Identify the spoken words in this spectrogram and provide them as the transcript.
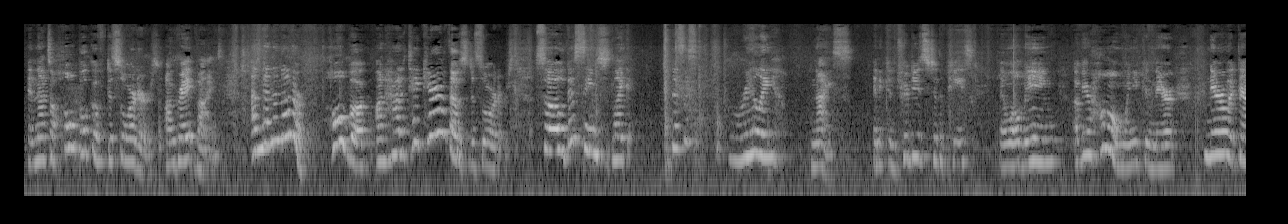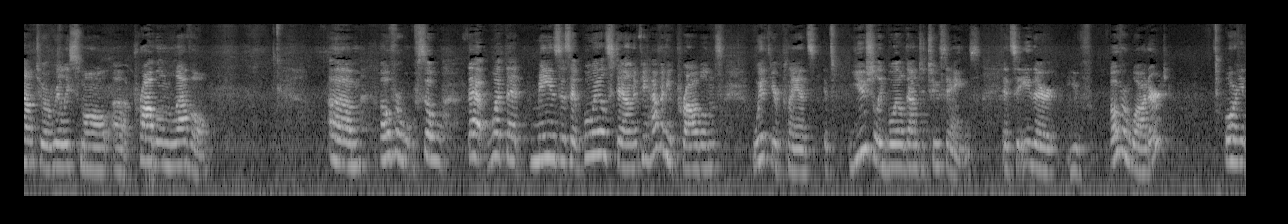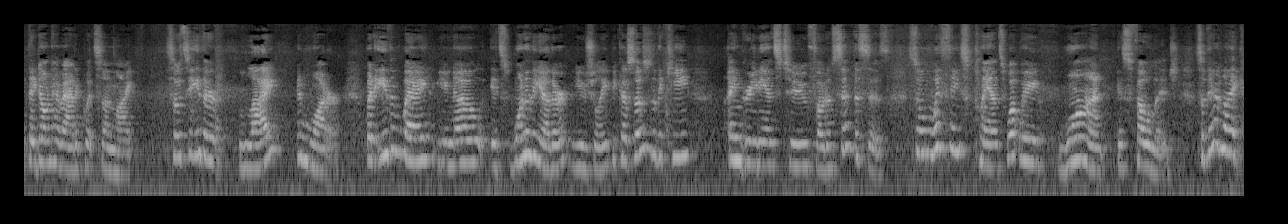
and that's a whole book of disorders on grapevines. And then another whole book on how to take care of those disorders. So this seems like this is really nice, and it contributes to the peace and well-being of your home when you can narrow, narrow it down to a really small uh, problem level. Um, over so that what that means is it boils down. If you have any problems with your plants, it's usually boiled down to two things. It's either you've overwatered or they don't have adequate sunlight. So it's either light and water. But either way, you know it's one or the other usually because those are the key ingredients to photosynthesis. So with these plants, what we want is foliage. So they're like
